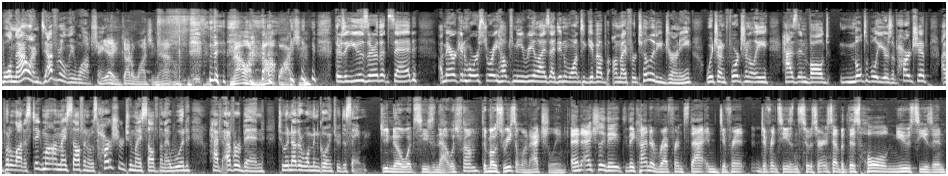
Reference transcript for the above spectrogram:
Well, now I'm definitely watching. Yeah, you've got to watch it now. Now I'm not watching. There's a user that said, American Horror Story helped me realize I didn't want to give up on my fertility journey, which unfortunately has involved multiple years of hardship. I put a lot of stigma on myself and was harsher to myself than I would have ever been to another woman going through the same. Do you know what season that was from? The most recent one, actually, and actually, they they kind of reference that in different different seasons to a certain extent. But this whole new season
